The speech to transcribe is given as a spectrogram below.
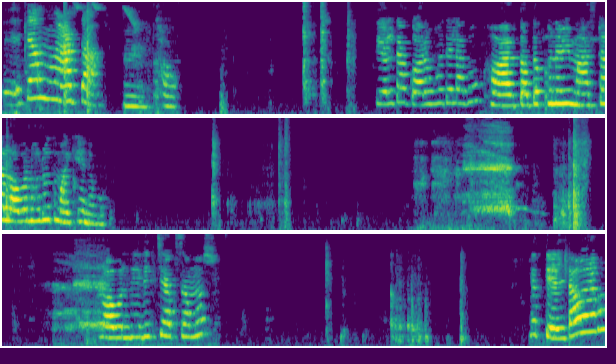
এটা মাটা হুম খাও। তেলটা গরম হতে লাগুক, আর ততক্ষণে আমি মাছটা লবণ হলুদ মাখিয়ে নেব। লবণ দিয়ে দিচ্ছি এক চামচ। তেলটাও এরকম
